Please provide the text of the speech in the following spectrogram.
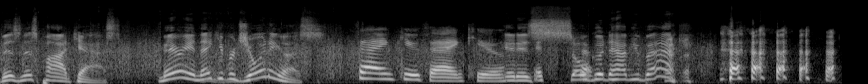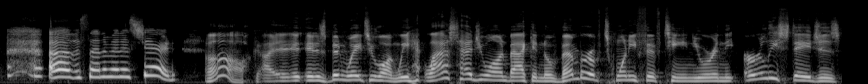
Business podcast. Marian, thank you for joining us. Thank you, thank you. It is It's so good to have you back. oh, the sentiment is shared. Oh, it, it has been way too long. We last had you on back in November of 2015. You were in the early stages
